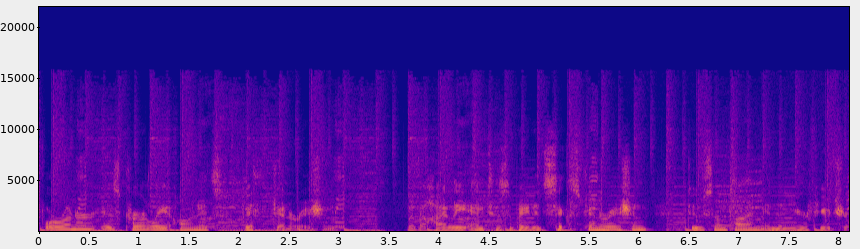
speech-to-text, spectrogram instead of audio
The 4Runner is currently on its fifth generation, with a highly anticipated sixth generation due sometime in the near future.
